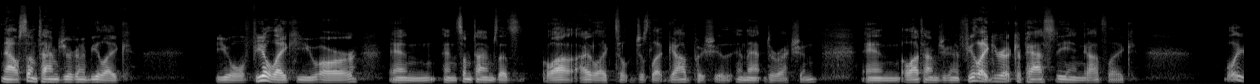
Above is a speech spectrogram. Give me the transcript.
Now, sometimes you're going to be like, you'll feel like you are, and, and sometimes that's a lot. I like to just let God push you in that direction. And a lot of times you're going to feel like you're at capacity, and God's like, well,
